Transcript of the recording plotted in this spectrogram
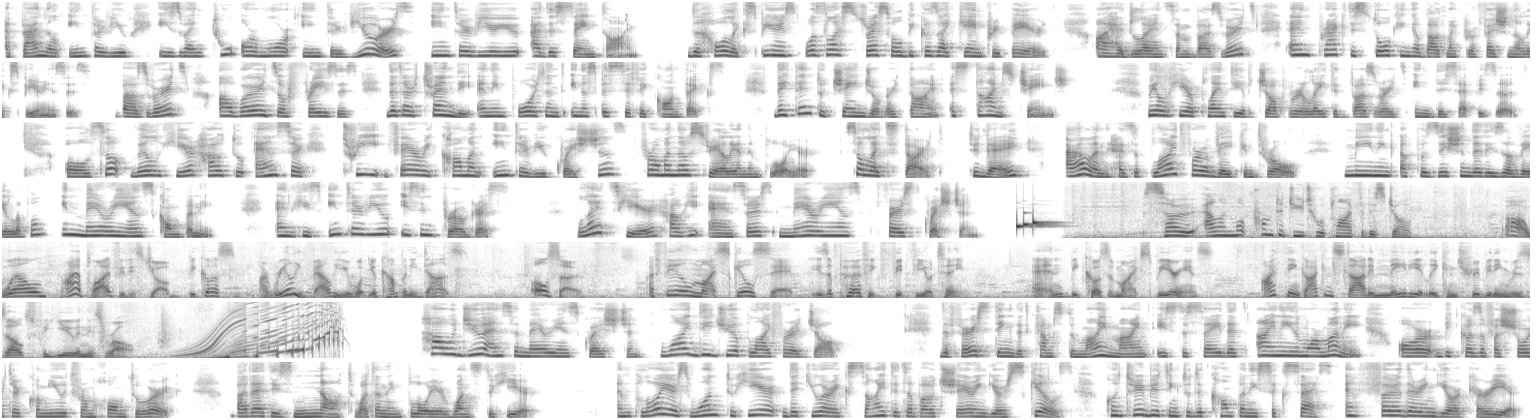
A panel interview is when two or more interviewers interview you at the same time. The whole experience was less stressful because I came prepared. I had learned some buzzwords and practiced talking about my professional experiences. Buzzwords are words or phrases that are trendy and important in a specific context. They tend to change over time as times change. We'll hear plenty of job related buzzwords in this episode. Also, we'll hear how to answer three very common interview questions from an Australian employer. So let's start. Today, Alan has applied for a vacant role, meaning a position that is available in Marianne's company, and his interview is in progress. Let's hear how he answers Marianne's first question. So, Alan, what prompted you to apply for this job? Oh, well, I applied for this job because I really value what your company does. Also, I feel my skill set is a perfect fit for your team. And because of my experience, I think I can start immediately contributing results for you in this role. How would you answer Marianne's question? Why did you apply for a job? The first thing that comes to my mind is to say that I need more money or because of a shorter commute from home to work. But that is not what an employer wants to hear. Employers want to hear that you are excited about sharing your skills, contributing to the company's success, and furthering your career.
